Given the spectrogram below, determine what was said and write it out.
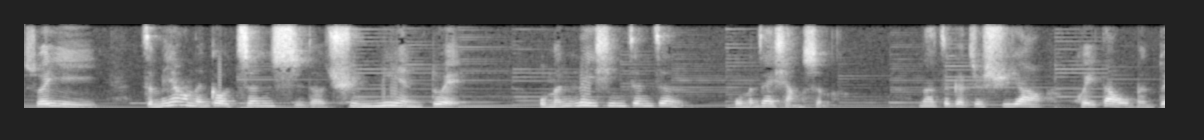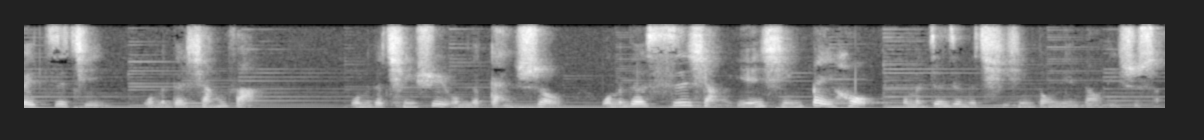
所以怎么样能够真实的去面对我们内心真正我们在想什么？那这个就需要回到我们对自己、我们的想法、我们的情绪、我们的感受。我们的思想言行背后，我们真正的起心动念到底是什么？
